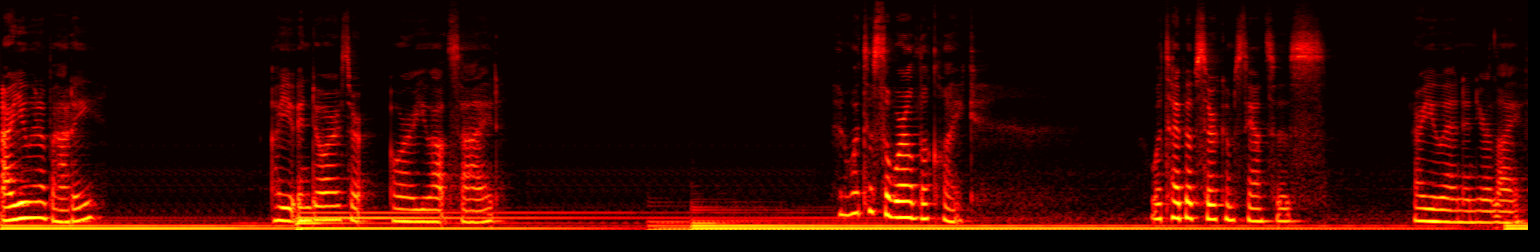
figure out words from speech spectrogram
Are you in a body? Are you indoors or, or are you outside? And what does the world look like? What type of circumstances are you in in your life?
